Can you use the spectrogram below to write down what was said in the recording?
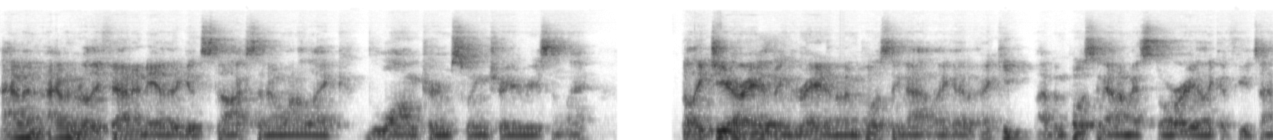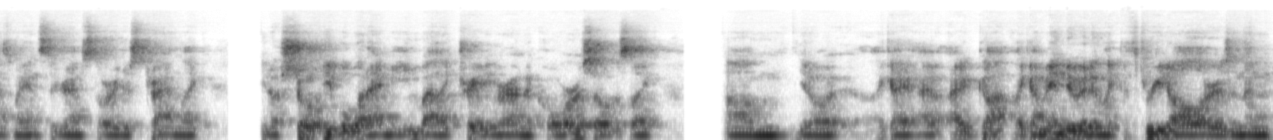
I haven't I haven't really found any other good stocks that I want to like long term swing trade recently. But like GRA has been great. I've been posting that like I, I keep I've been posting that on my story like a few times my Instagram story, just trying like you know show people what I mean by like trading around a core. So it was like um, you know, like I, I, got like I'm into it in like the three dollars, and then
